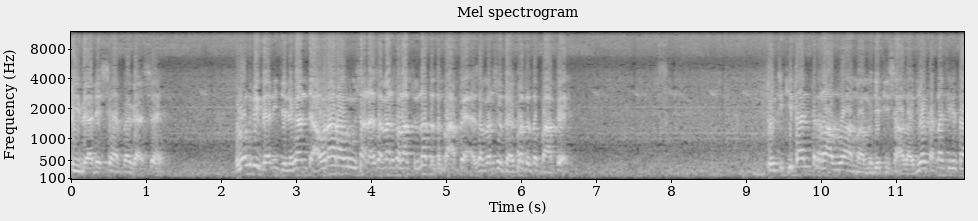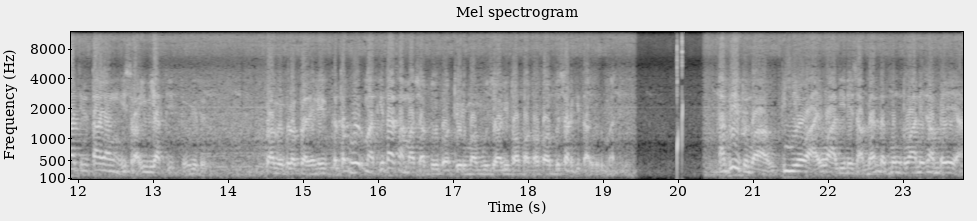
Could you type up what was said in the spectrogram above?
ridhani sehat apa enggak sehat. Kalau ridhani jenengan tak orang orang urusan, sampai sholat sunnah tetap apik, sampai sedekah tetap apik. Jadi kita terlalu lama menjadi salah dia karena cerita-cerita yang Israeliat itu gitu. Kami global ini tetap hormat kita sama Syabdul Qadir, Imam Ghazali, tokoh-tokoh besar kita hormati. Tapi itu mau piye wali ini sampean tetep tuani sampai ya.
